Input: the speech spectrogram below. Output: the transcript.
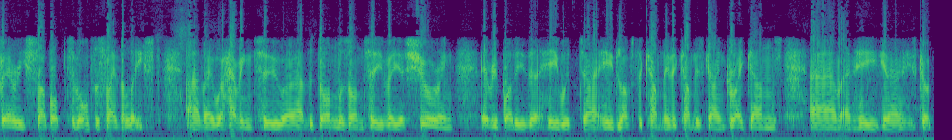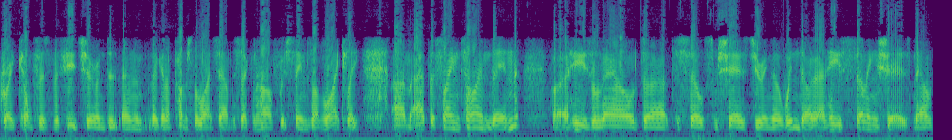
very suboptimal, to say the least. Uh, they were having to. Uh, the Don was on TV assuring everybody that he would. Uh, he loves the company. The company's going great guns, um, and he, you know, he's got great confidence in the future, and, and they're going to punch the lights out in the second half, which seems unlikely. Um, at the same time, then. Uh, he's allowed uh, to sell some shares during a window, and he's selling shares now.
